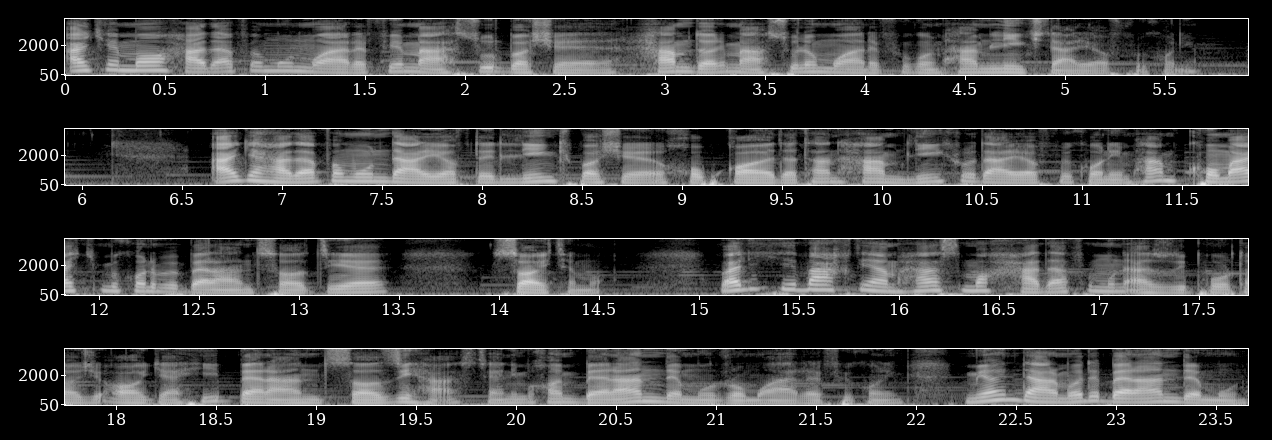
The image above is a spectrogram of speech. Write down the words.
اگه ما هدفمون معرفی محصول باشه هم داریم محصول معرفی کنیم هم لینک دریافت می‌کنیم. اگه هدفمون دریافت لینک باشه خب قاعدتا هم لینک رو دریافت می‌کنیم هم کمک می‌کنه به برندسازی سایت ما. ولی یه وقتی هم هست ما هدفمون از ریپورتاج آگهی برندسازی هست. یعنی می‌خوایم برندمون رو معرفی کنیم. میایم در مورد برندمون.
